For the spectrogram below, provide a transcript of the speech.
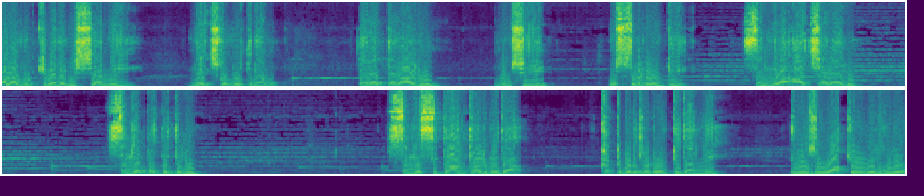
చాలా ముఖ్యమైన విషయాన్ని నేర్చుకోబోతున్నాము. తరతరాలు నుంచి వస్తున్నటువంటి సంఘ ఆచారాలు సంఘ పద్ధతులు సంఘ సిద్ధాంతాల మీద కట్టబడుతున్నటువంటి దాన్ని ఈరోజు వాక్యం వెలుగులో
